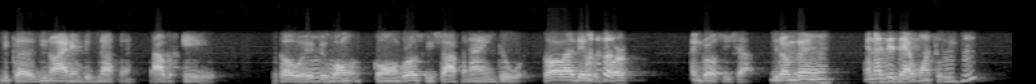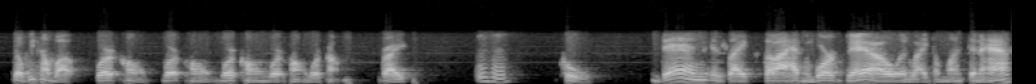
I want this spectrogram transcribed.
because you know I didn't do nothing. I was scared. So if it Mhm. won't go on grocery shopping, I ain't do it. So all I did was work and grocery shop. You know what I'm saying? And I did that once a week. Mhm. So we talking about work home, work home, work home, work home, work home. Right? Mhm. Cool. Then it's like so I haven't worked now in like a month and a half.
